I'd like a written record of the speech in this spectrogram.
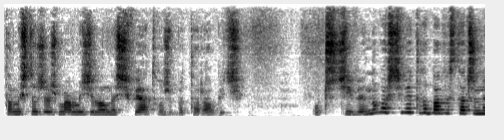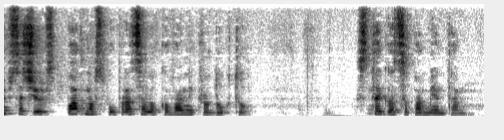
to myślę, że już mamy zielone światło, żeby to robić uczciwie. No właściwie to chyba wystarczy napisać płatna współpraca, lokowanie produktu. Z tego co pamiętam.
